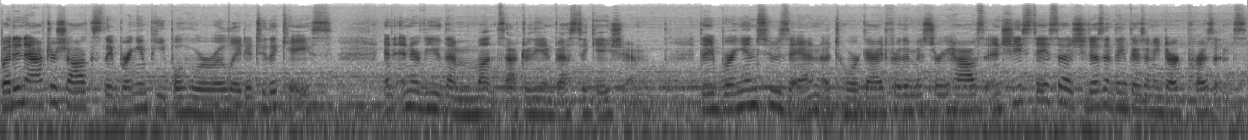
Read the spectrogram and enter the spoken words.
But in Aftershocks, they bring in people who are related to the case and interview them months after the investigation. They bring in Suzanne, a tour guide for the mystery house, and she states that she doesn't think there's any dark presence.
